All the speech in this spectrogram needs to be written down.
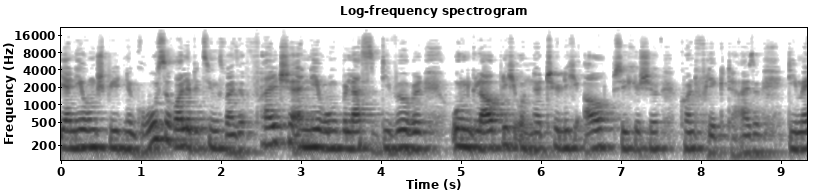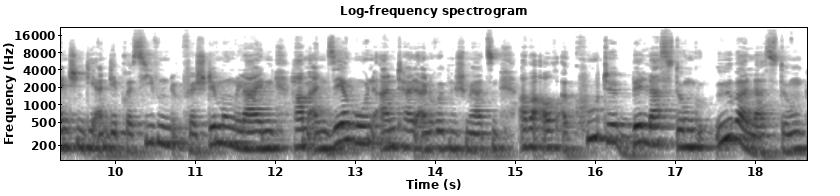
Die Ernährung spielt eine große Rolle, beziehungsweise falsche Ernährung belastet die Wirbel unglaublich und natürlich auch psychische Konflikte. Also die Menschen, die an depressiven Verstimmungen leiden, haben einen sehr hohen Anteil an Rückenschmerzen, aber auch akute Belastung, Überlastung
